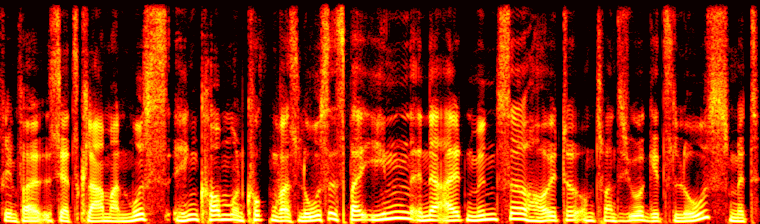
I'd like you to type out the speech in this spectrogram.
Auf jeden Fall ist jetzt klar, man muss hinkommen und gucken, was los ist bei Ihnen in der Alten Münze. Heute um 20 Uhr geht's los mit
